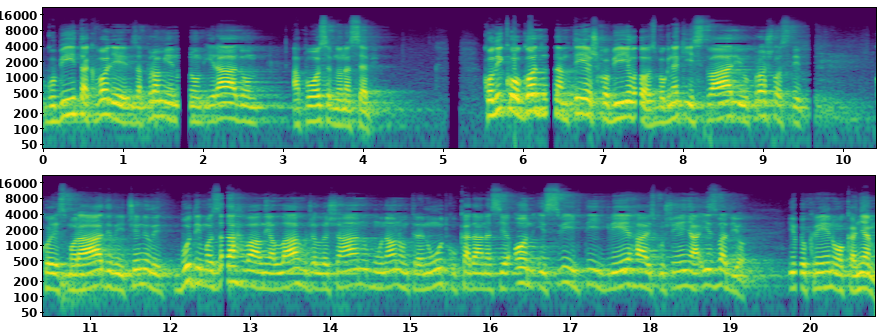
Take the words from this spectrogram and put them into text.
gubitak volje za promjenom i radom, a posebno na sebi. Koliko god nam teško bilo zbog nekih stvari u prošlosti koje smo radili i činili, budimo zahvalni Allahu Đalešanuhu na onom trenutku kada nas je On iz svih tih grijeha i iskušenja izvadio i okrenuo ka njemu.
